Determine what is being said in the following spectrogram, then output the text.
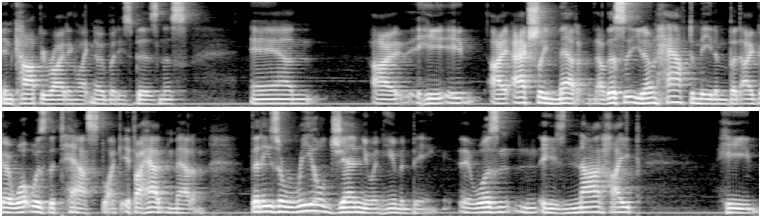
in copywriting like nobody's business. And I he, he I actually met him. Now this you don't have to meet him, but I go, what was the test? Like if I hadn't met him, that he's a real genuine human being. It wasn't he's not hype. He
